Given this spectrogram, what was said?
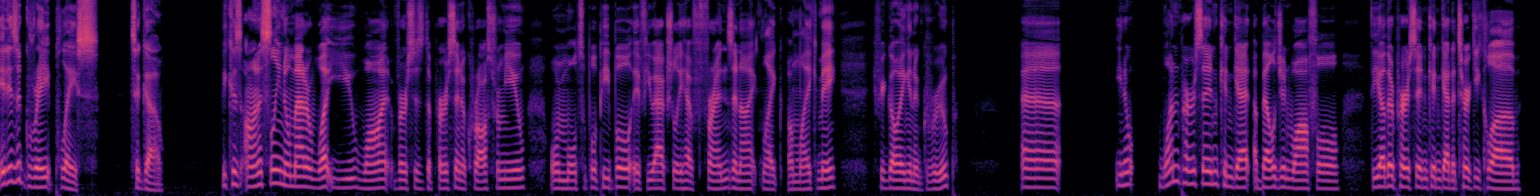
it is a great place to go. Because honestly, no matter what you want versus the person across from you or multiple people, if you actually have friends and I like unlike me, if you're going in a group, uh you know, one person can get a Belgian waffle, the other person can get a turkey club,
